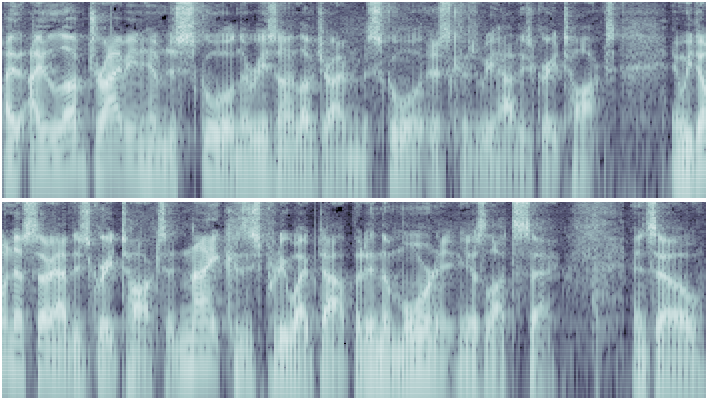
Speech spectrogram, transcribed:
I, I love driving him to school. And the reason I love driving him to school is because we have these great talks. And we don't necessarily have these great talks at night because he's pretty wiped out. But in the morning, he has a lot to say. And so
